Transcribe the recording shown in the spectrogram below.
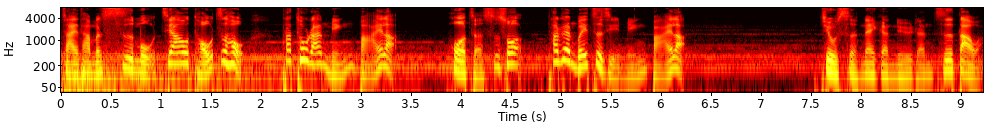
在他们四目交投之后，他突然明白了，或者是说他认为自己明白了，就是那个女人知道啊，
